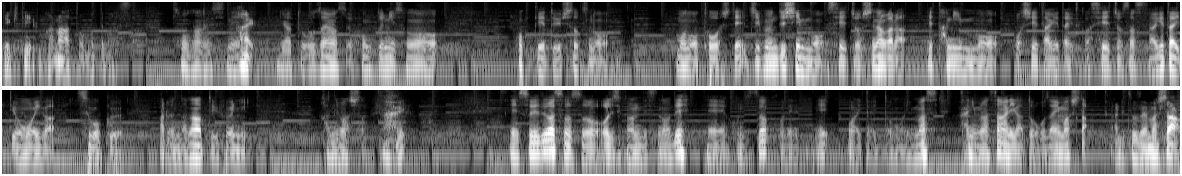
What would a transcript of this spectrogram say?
できているかなと思ってます。そうなんですね。はい。ありがとうございます。本当にその、ホッケーという一つのものを通して自分自身も成長しながらで他人も教えてあげたいとか成長させてあげたいっていう思いがすごくあるんだなというふうに感じました。はい。えー、それではそろそろお時間ですので、えー、本日はこれで終わりたいと思います。谷村さんありがとうございました。ありがとうございました。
